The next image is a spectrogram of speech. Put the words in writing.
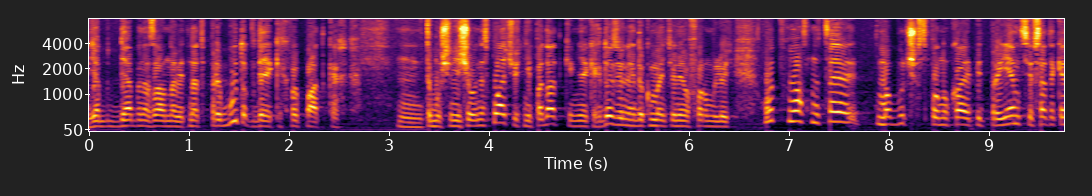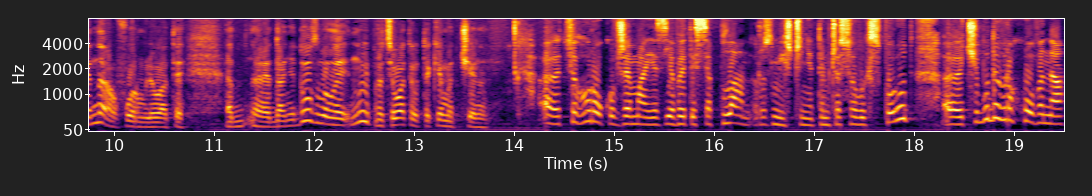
я б, я б назвав навіть надприбуток в деяких випадках, тому що нічого не сплачують, ні податків, ніяких дозвільних документів не оформлюють. От, власне, це, мабуть, спонукає підприємців все-таки не оформлювати е, е, дані дозволи, ну і працювати от таким от чином. Е, Цього року вже має з'явитися план розміщення тимчасових споруд. Чи буде врахована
